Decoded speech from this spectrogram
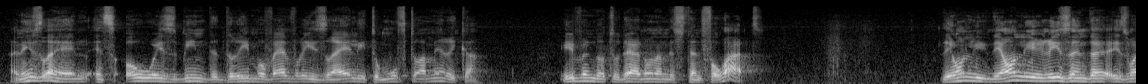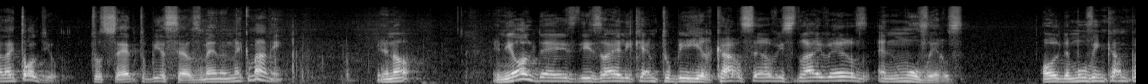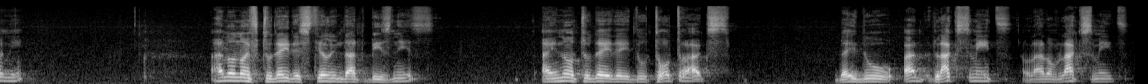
And Israel, it's always been the dream of every Israeli to move to America. Even though today I don't understand for what. The only, the only reason is what I told you to sell, to be a salesman and make money. You know? In the old days, the Israeli came to be here car service drivers and movers. All the moving company. I don't know if today they're still in that business. I know today they do tow trucks. They do uh, locksmiths, a lot of locksmiths.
